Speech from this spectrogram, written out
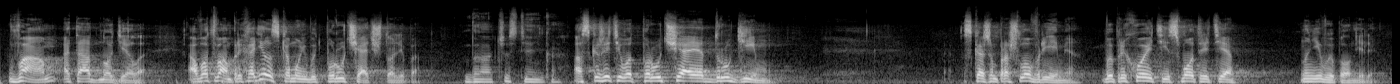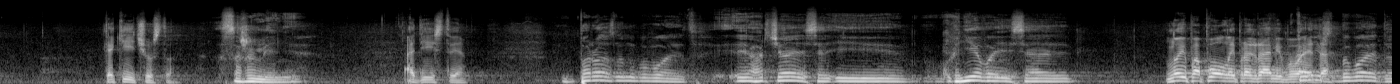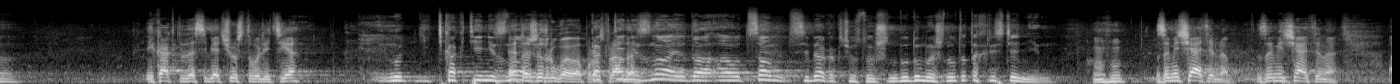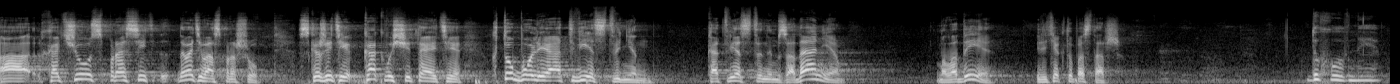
вам, это одно дело. А вот вам приходилось кому-нибудь поручать что-либо? Да, частенько. А скажите, вот поручая другим, скажем, прошло время, вы приходите и смотрите, ну не выполнили. Какие чувства? Сожаление. А действия? По-разному бывает. И огорчаешься, и гневаешься. Ну и по полной программе бывает, Конечно, да? бывает, да. И как тогда себя чувствовали те? Ну, как те не знаю. Это же другой вопрос, как правда? те не знаю, да. А вот сам себя как чувствуешь? Ну, думаешь, ну вот это христианин. Замечательно, замечательно. А, хочу спросить, давайте вас спрошу. Скажите, как вы считаете, кто более ответственен к ответственным заданиям, молодые или те, кто постарше? Духовные.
